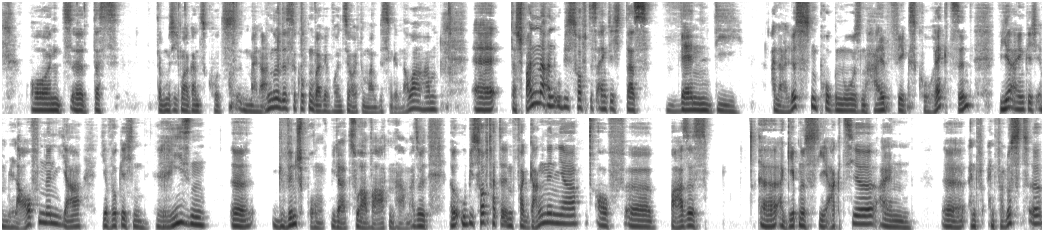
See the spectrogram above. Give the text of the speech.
Und äh, das, da muss ich mal ganz kurz in meine andere Liste gucken, weil wir wollen es ja heute mal ein bisschen genauer haben. Äh, das Spannende an Ubisoft ist eigentlich, dass wenn die Analystenprognosen halbwegs korrekt sind, wir eigentlich im laufenden Jahr hier wirklich einen riesen äh, Gewinnsprung wieder zu erwarten haben. Also äh, Ubisoft hatte im vergangenen Jahr auf äh, Basis äh, Ergebnis je Aktie ein, äh, ein, ein Verlust äh,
